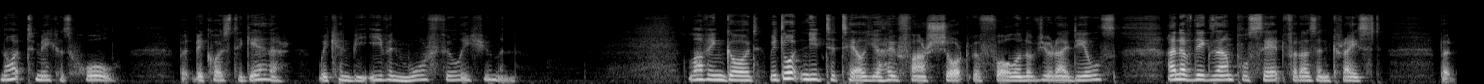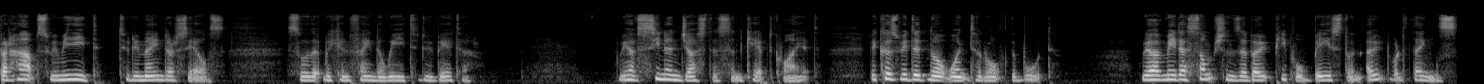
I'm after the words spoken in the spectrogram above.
not to make us whole, but because together we can be even more fully human. Loving God, we don't need to tell you how far short we've fallen of your ideals and of the example set for us in Christ, but perhaps we need to remind ourselves so that we can find a way to do better. We have seen injustice and kept quiet because we did not want to rock the boat. We have made assumptions about people based on outward things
